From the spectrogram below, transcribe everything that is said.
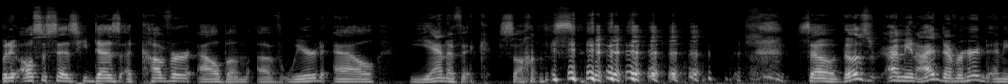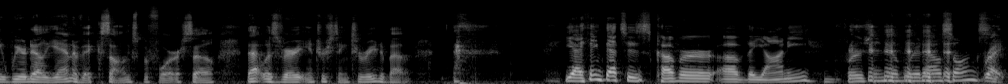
but it also says he does a cover album of Weird Al Yankovic songs. so those, I mean, I'd never heard any Weird Al Yankovic songs before, so that was very interesting to read about. Yeah, I think that's his cover of the Yanni version of Weird Al songs. Right.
